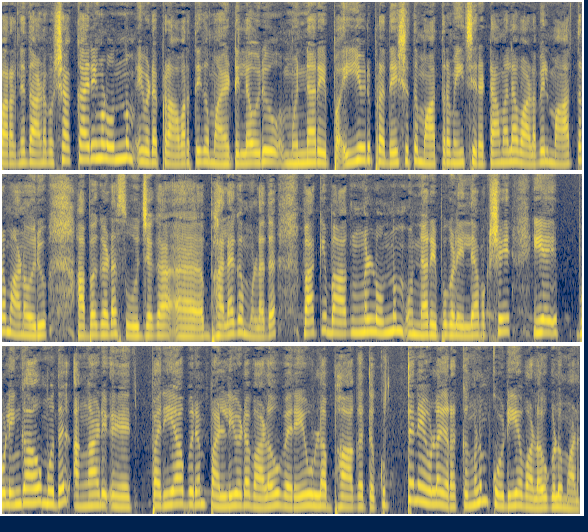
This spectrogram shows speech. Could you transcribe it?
പറഞ്ഞതാണ്. പക്ഷെ അക്കാര്യങ്ങളൊന്നും ഇവിടെ പ്രാവർത്തികമായിട്ടില്ല. ഒരു മുന്നറിയിപ്പ് ഈ ഒരു പ്രദേശത്ത് മാത്രം ഈ ചിരട്ടാമല വളവിൽ മാത്രമാണ് ഒരു അപകട സൂചക ഫലകമുള്ളത്. ബാക്കി ഭാഗങ്ങളിലൊന്നും മുന്നറിയിപ്പുകളില്ല. പക്ഷേ ഈ പുളിങ്കാവ് മുതൽ അങ്ങാടി പരിയാപുരം പള്ളിയുടെ വളവ് വരെയുള്ള ഭാഗത്ത് കുത്തനെയുള്ള ഇറക്കങ്ങളും കൊടിയ വളവുകളുമാണ്.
